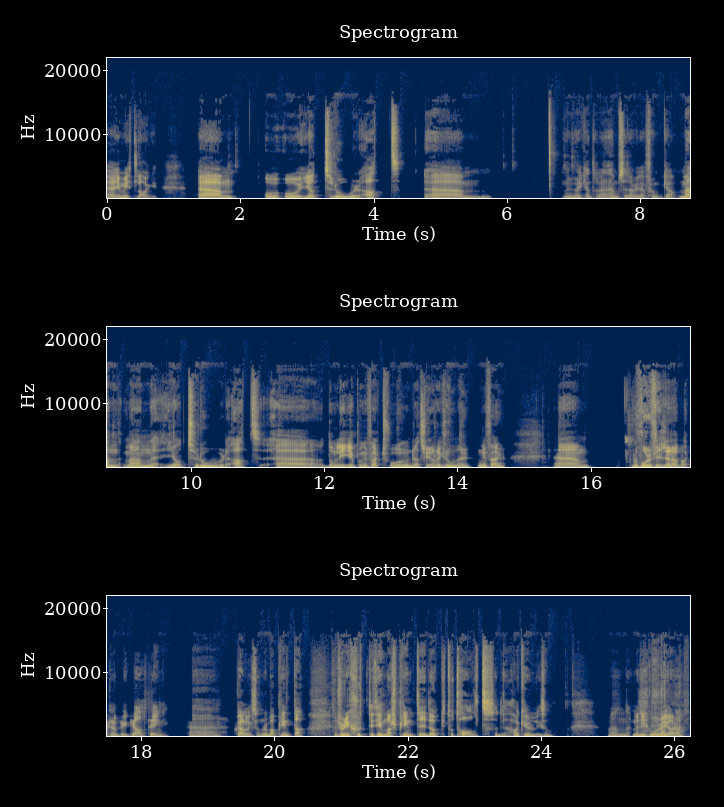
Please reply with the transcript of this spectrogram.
eh, i mitt lag. Ehm, och, och jag tror att ehm, nu verkar inte den här hemsidan vilja funka, men, men jag tror att eh, de ligger på ungefär 200-300 kronor ungefär. Ehm, då får du filerna och bara kunna bygga allting eh, själv. Liksom. Du bara printa. Jag tror det är 70 timmars printtid och totalt, så det har kul. Liksom. Men, men det går att göra.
